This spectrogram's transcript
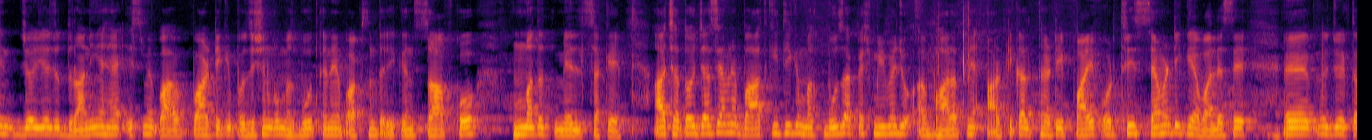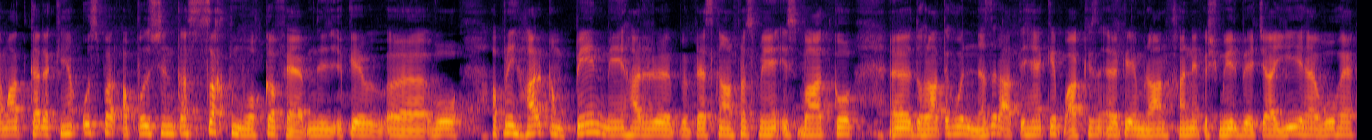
इन जो ये जो दुरानियाँ हैं, इसमें पार्टी की पोजीशन को मज़बूत करने, पाकिस्तान तरीके इंसाफ को मदद मिल सके। अच्छा तो जैसे हमने बात की थी कि मकबूजा कश्मीर में जो भारत ने आर्टिकल 35 और 370 के हवाले से जो इकदाम कर रखे हैं, उस पर अपोजिशन का सख्त मौक़ है। कि वो अपनी हर कंपेन में, हर प्रेस कॉन्फ्रेंस में इस बात को दोहराते हुए नज़र आते हैं कि पाकिस्तान के इमरान खान ने कश्मीर बेचा, ये है, वो है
